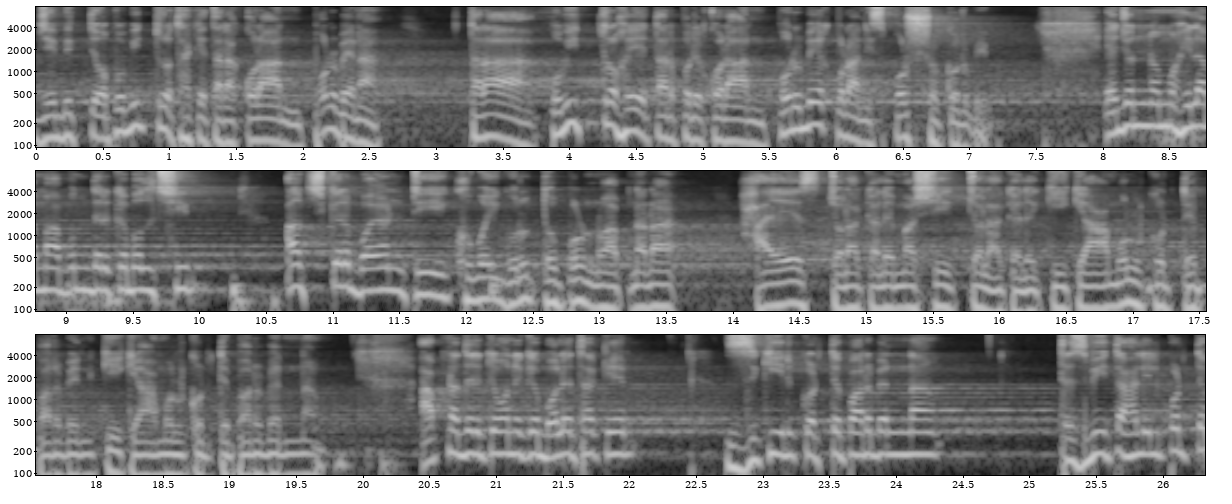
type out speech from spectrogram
যে ব্যক্তি অপবিত্র থাকে তারা কোরআন পড়বে না, তারা পবিত্র হয়ে তারপরে কোরআন পড়বে, কোরআন স্পর্শ করবে। এজন্য মহিলা মা বোনদেরকে বলছি, আজকের বয়ানটি খুবই গুরুত্বপূর্ণ আপনারা। হায়েস চলাকালে মাসিক, চলাকালে কি কে আমল করতে পারবেন, কি কে আমল করতে পারবেন না। আপনাদেরকে অনেকে বলে থাকে, জিকির করতে পারবেন না তসবি তাহলিল পড়তে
